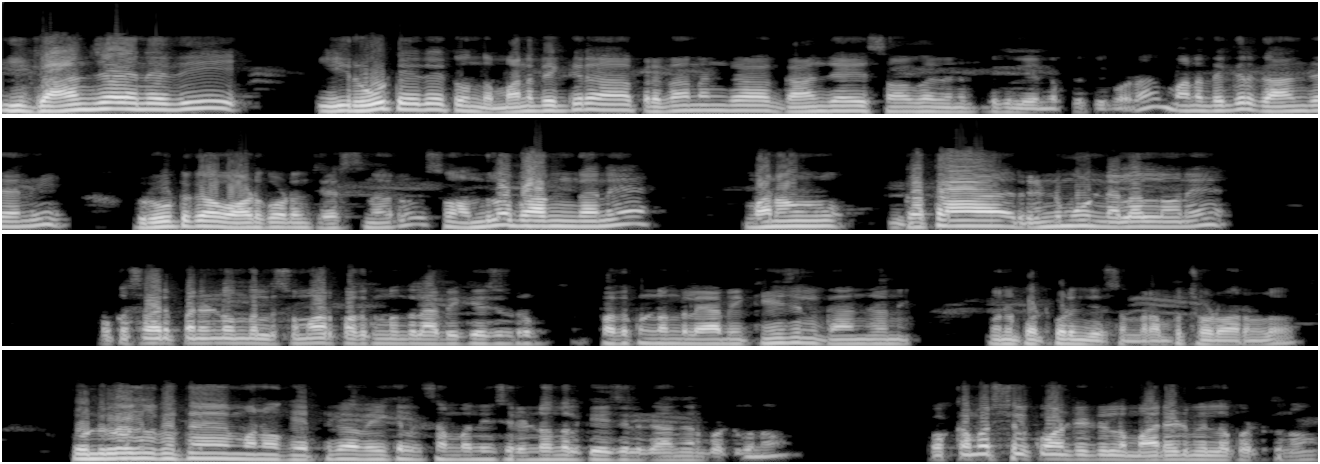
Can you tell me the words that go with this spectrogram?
ఈ గాంజా అనేది ఈ రూట్ ఏదైతే ఉందో మన దగ్గర ప్రధానంగా గాంజాయి సాగు అయినప్పటికీ లేనప్పటికీ కూడా మన దగ్గర గాంజాని రూట్గా వాడుకోవడం చేస్తున్నారు. సో అందులో భాగంగానే మనం గత రెండు మూడు నెలల్లోనే ఒకసారి పన్నెండు వందల సుమారు పదకొండు వందల యాభై కేజీలు పదకొండు వందల యాభై కేజీల గాంజాని మనం పట్టుకోవడం చేస్తాం రంపచోడవరంలో కొన్ని రోజుల క్రితం మనం ఒక ఎత్తుగా వెహికల్కి సంబంధించి రెండు వందల కేజీల గాంజాని పట్టుకున్నాం. ఒక కమర్షియల్ క్వాంటిటీలో మారేడు మిల్లో పట్టుకున్నాం.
